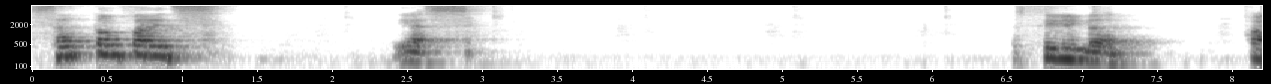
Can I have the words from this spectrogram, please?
ಸರ್ಕಂಫರೆನ್ಸ್ ಎಸ್ ಸಿಲಿಂಡರ್ ಹಾ,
